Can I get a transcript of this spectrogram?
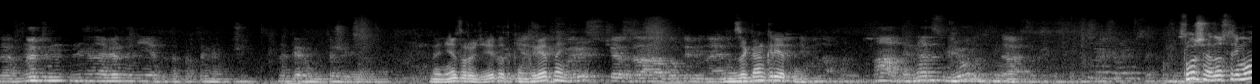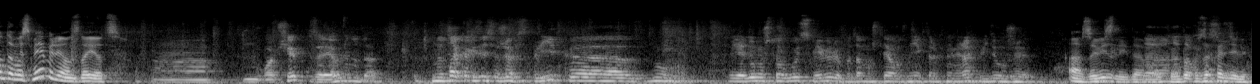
Да, ну это, наверное, не этот апартамент, чуть на первом этаже, я думаю. Да нет, вроде этот конкретный. Я говорю сейчас за вот именно этот. За конкретный. А, 13 миллионов? Да. Слушай, ну с ремонтом и с мебелью он сдается. А, ну, вообще заявлено, да. Ну так как здесь уже плитка, ну, я думаю, что будет с мебелью, потому что я вот в некоторых номерах видел уже. А, завезли, да, Да, мы да, как только заходили.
